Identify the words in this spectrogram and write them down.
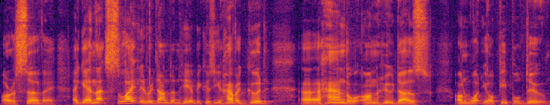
or a survey. Again, that's slightly redundant here because you have a good uh, handle on who does, on what your people do.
